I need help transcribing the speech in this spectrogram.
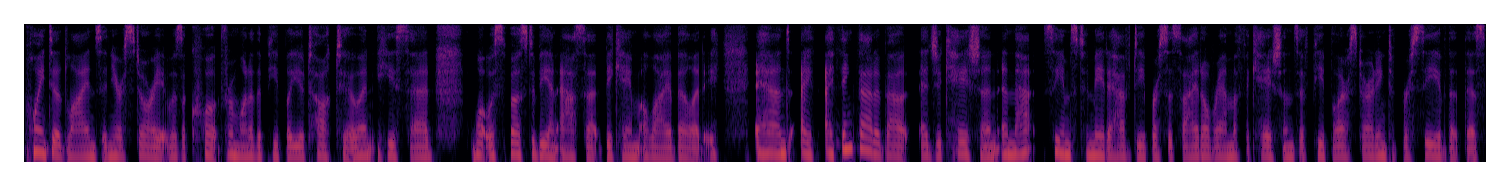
pointed lines in your story, it was a quote from one of the people you talked to. And he said, What was supposed to be an asset became a liability. And I, I think that about education. And that seems to me to have deeper societal ramifications if people are starting to perceive that this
